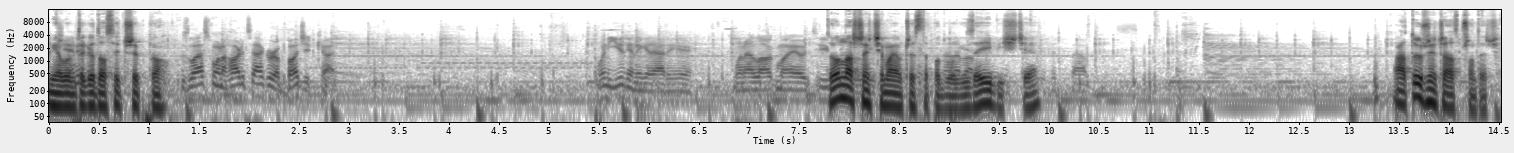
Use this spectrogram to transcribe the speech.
miałbym tego dosyć szybko. To na szczęście mają czyste podłogi, zajebiście. A, tu już nie trzeba sprzątać.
